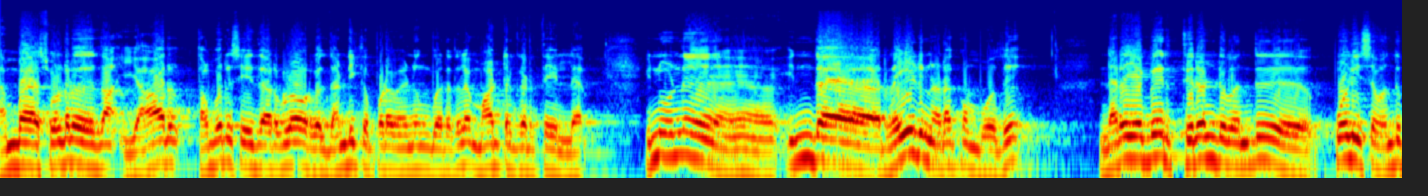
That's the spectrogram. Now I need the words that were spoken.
நம்ம சொல்கிறது தான். யார் தவறு செய்தார்களோ அவர்கள் தண்டிக்கப்பட வேணுங்கிறதுல மாற்று கருத்தே இல்லை. இன்னொன்று இந்த ரெய்டு நடக்கும்போது நிறைய பேர் திரண்டு வந்து போலீஸை வந்து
